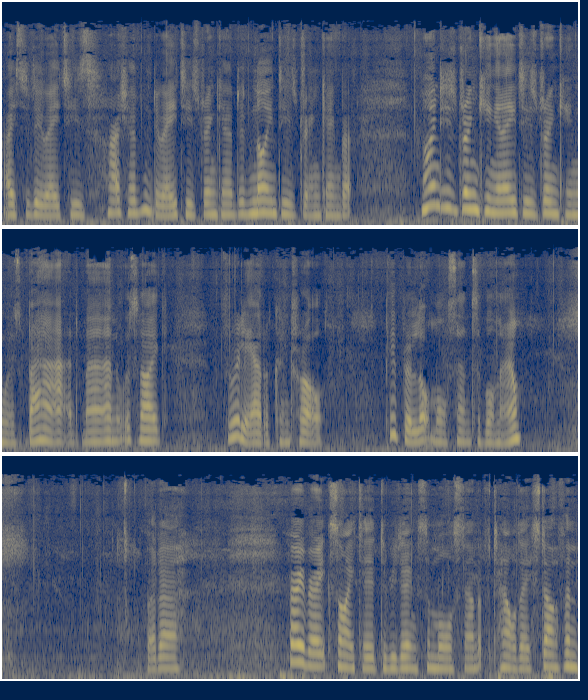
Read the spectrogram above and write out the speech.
I used to do 80s, actually, I didn't do 80s drinking, I did 90s drinking, but 90s drinking and 80s drinking was bad, man. It was like, it was really out of control. People are a lot more sensible now. But, uh, very, very excited to be doing some more Stand Up for Towel Day stuff, and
